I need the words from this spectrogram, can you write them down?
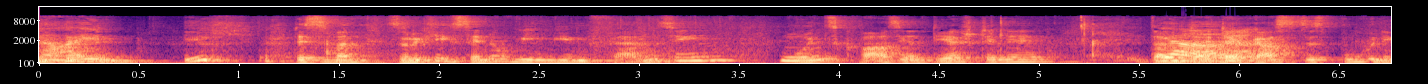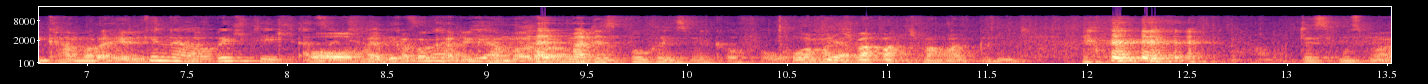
Nein. Ich? Das ist mal so eine richtige Sendung wie, wie im Fernsehen, wo jetzt quasi an der Stelle dann Ja. der, der Gast das Buch in die Kamera hält. Genau, richtig. Oh, ich haben aber keine Kamera. Halt mal das Buch ins Mikrofon. Oh, Ja. ich mach mal, ich mach mal blind. Das muss man.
